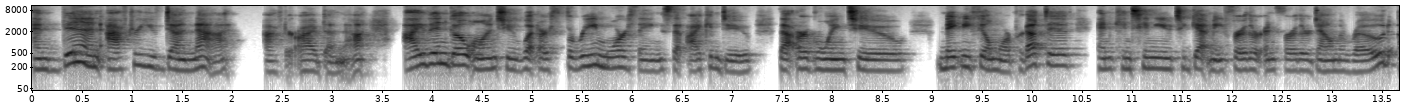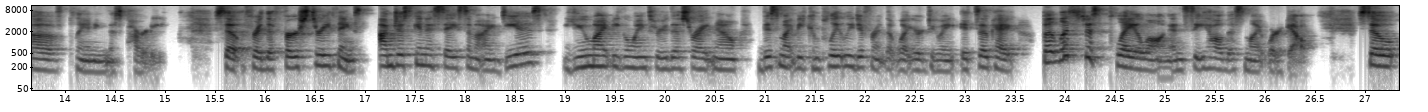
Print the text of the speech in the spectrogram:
and then after you've done that after I've done that, I then go on to what are three more things that I can do that are going to make me feel more productive and continue to get me further and further down the road of planning this party. So, for the first three things, I'm just going to say some ideas. You might be going through this right now. This might be completely different than what you're doing. It's okay, but let's just play along and see how this might work out. So,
